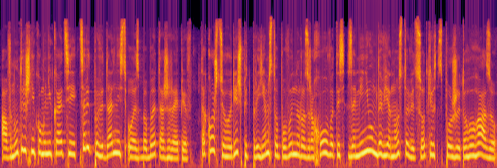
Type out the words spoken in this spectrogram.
а внутрішні комунікації це відповідальність ОСББ та ЖРЕПів. Також цьогоріч підприємство повинно розраховуватись за мінімум 90% спожитого газу.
